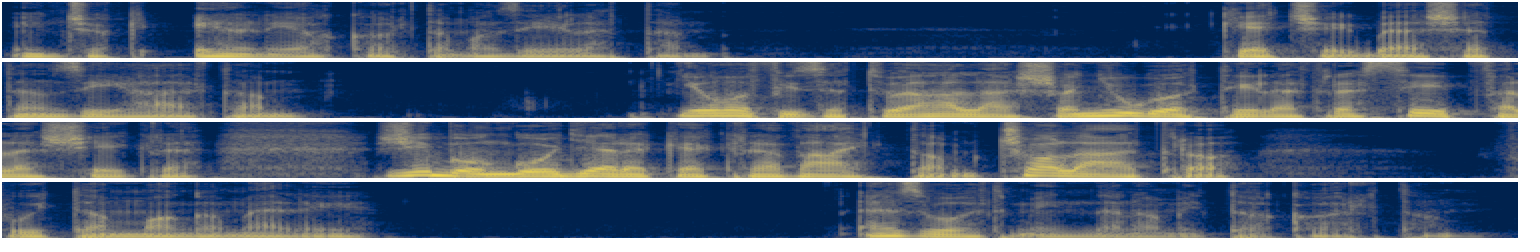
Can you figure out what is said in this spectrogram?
Én csak élni akartam az életem. Kétségbe esetten ziháltam. Jól fizető állásra, nyugodt életre, szép feleségre, zsibongó gyerekekre vágytam, családra. Fújtam magam elé. Ez volt minden, amit akartam.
